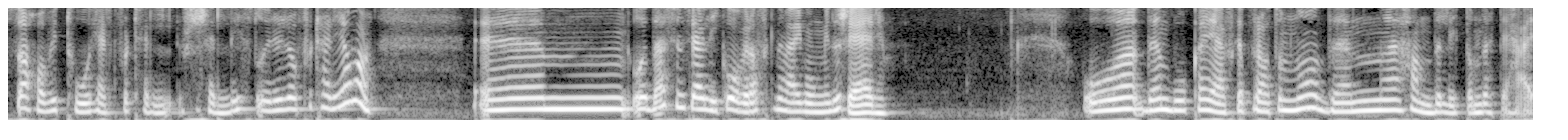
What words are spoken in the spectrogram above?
så har vi to helt forskjellige historier å fortelle. da. Um, og der syns jeg er like overraskende hver gang det skjer. Og den boka jeg skal prate om nå, den handler litt om dette her.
